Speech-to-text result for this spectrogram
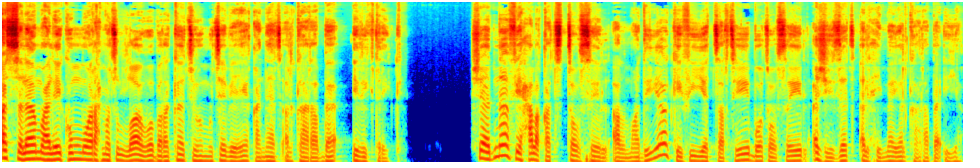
السلام عليكم ورحمة الله وبركاته متابعي قناة الكهرباء إلكتريك. شاهدنا في حلقة التوصيل الماضية كيفية ترتيب وتوصيل أجهزة الحماية الكهربائية.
